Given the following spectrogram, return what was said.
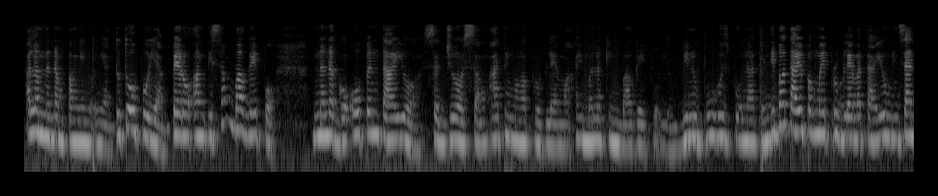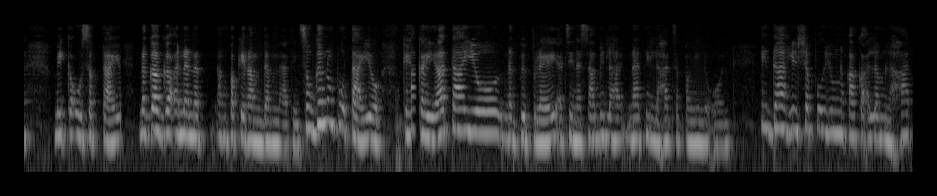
alam na ng Panginoon yan. Totoo po yan. Pero ang isang bagay po na nag-open tayo sa Diyos ang ating mga problema ay malaking bagay po yun. Binubuhos po natin. Di ba tayo pag may problema tayo, minsan may kausap tayo, nagagaan na ang pakiramdam natin. So ganun po tayo. Kaya, kaya tayo nagpe-pray at sinasabi lahat, natin lahat sa Panginoon eh dahil siya po yung nakakaalam lahat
